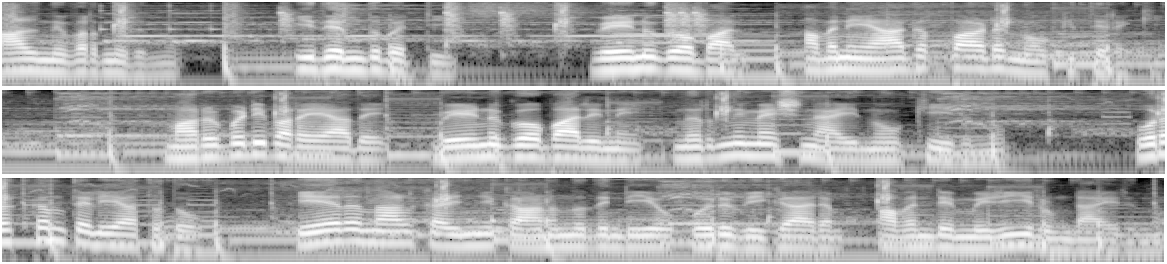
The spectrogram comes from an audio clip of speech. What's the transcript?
ആൾ നിവർന്നിരുന്നു. ഇതെന്തുപറ്റി? വേണുഗോപാൽ അവനെ ആകപ്പാടെ നോക്കി തിരക്കി. മറുപടി പറയാതെ വേണുഗോപാലിനെ നിർനിമേഷനായി നോക്കിയിരുന്നു. ഉറക്കം തെളിയാത്തതോ ഏറെ നാൾ കഴിഞ്ഞ് കാണുന്നതിന്റെയോ ഒരു വികാരം അവന്റെ മിഴിയിലുണ്ടായിരുന്നു.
